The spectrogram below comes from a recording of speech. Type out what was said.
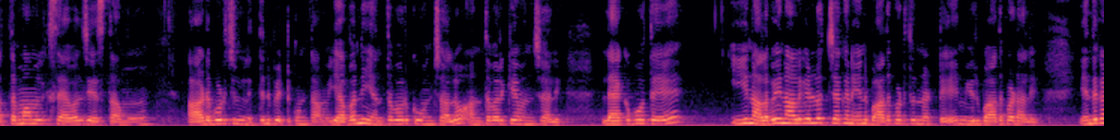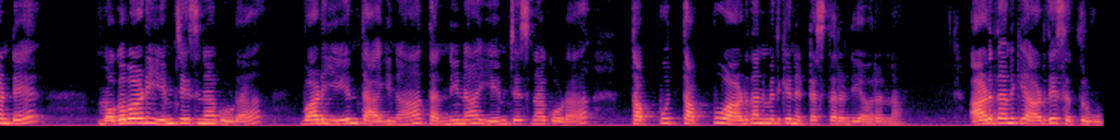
అత్తమామలకి సేవలు చేస్తాము ఆడబొడుచులు నెత్తిన పెట్టుకుంటాము ఎవరిని ఎంతవరకు ఉంచాలో అంతవరకే ఉంచాలి. లేకపోతే ఈ నలభై నాలుగేళ్ళు వచ్చాక నేను బాధపడుతున్నట్టే మీరు బాధపడాలి. ఎందుకంటే మగవాడు ఏం చేసినా కూడా వాడు ఏం తాగినా తన్నినా ఏం చేసినా కూడా తప్పు తప్పు ఆడదాని మీదకే నెట్టేస్తారండి ఎవరన్నా. ఆడదానికి ఆడదే శత్రువు.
